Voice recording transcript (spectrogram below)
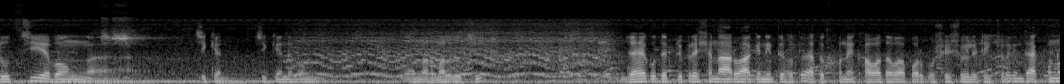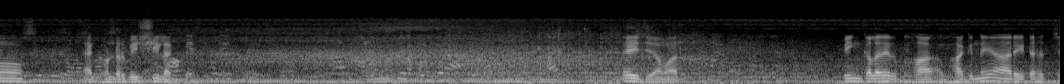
লুচি এবং চিকেন চিকেন এবং নর্মাল লুচি। যাই হোক, ওদের প্রিপারেশান আরও আগে নিতে হতো। এতক্ষণে খাওয়া দাওয়া পর্ব শেষ হইলে ঠিক ছিল কিন্তু এখনও এক ঘণ্টার বেশি লাগবে। এই যে আমার পিঙ্ক কালারের ভাগ্নে আর এটা হচ্ছে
